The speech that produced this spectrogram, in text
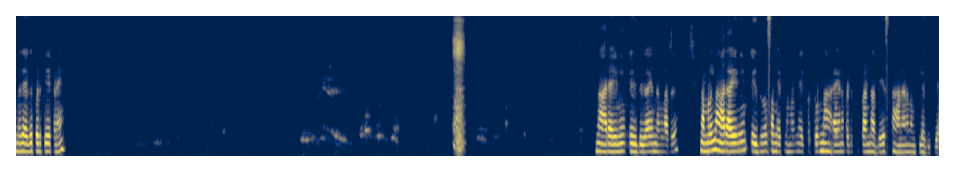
ഒന്ന് രേഖപ്പെടുത്തിയേക്കണേ. നാരായണീയം എഴുതുക എന്നുള്ളത്. നമ്മൾ നാരായണീയം എഴുതുന്ന സമയത്ത് നമ്മൾ മേൽപ്പത്തൂർ നാരായണ പഠിപ്പിക്കാണ്ട് അതേ സ്ഥാനമാണ് നമുക്ക് ലഭിക്കുക.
